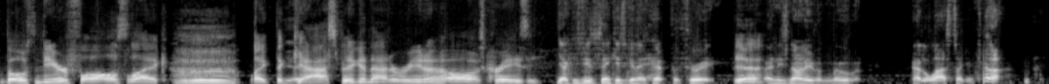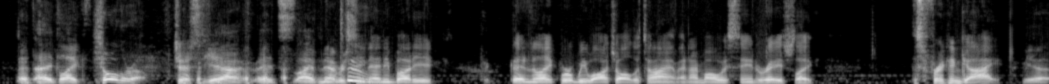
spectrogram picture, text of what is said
those near falls like like the Yeah. gasping in that arena. Oh, it's crazy. Yeah, because you think he's going to hit for three, Yeah. and he's not even moving at the last second. I'd like shoulder up. just yeah it's i've never seen anybody and like we're, we watch all the time and i'm always saying to rach like this freaking guy Yeah.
